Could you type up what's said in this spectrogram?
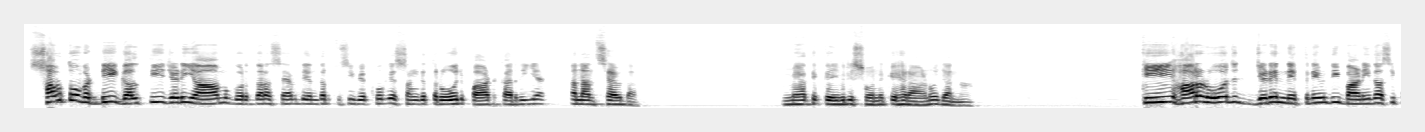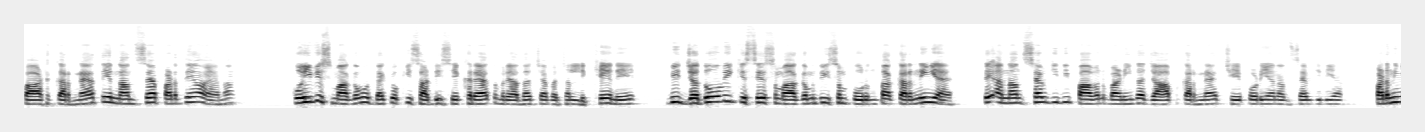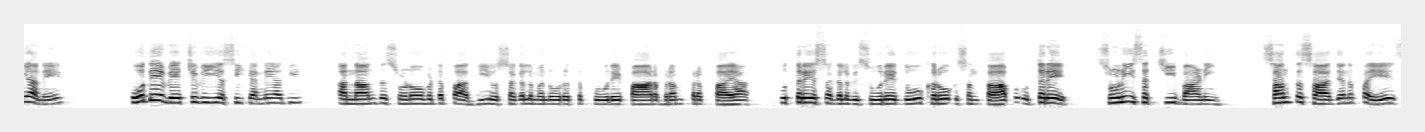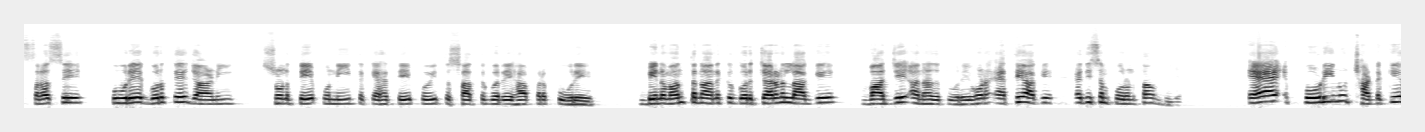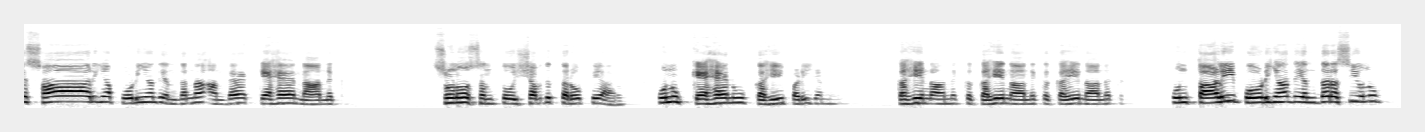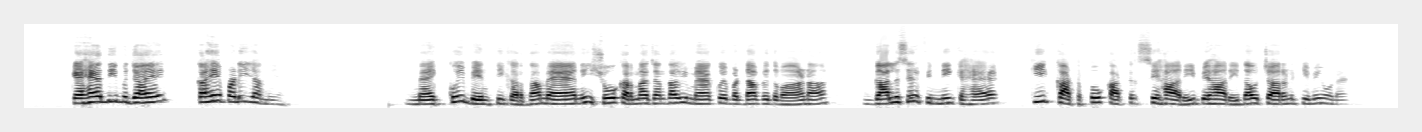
ਸਭ ਤੋਂ ਵੱਡੀ ਗਲਤੀ ਜਿਹੜੀ ਆਮ ਗੁਰਦੁਆਰਾ ਸਾਹਿਬ ਦੇ ਅੰਦਰ ਤੁਸੀਂ ਵੇਖੋਗੇ, ਸੰਗਤ ਰੋਜ਼ ਪਾਠ ਕਰ ਰਹੀ ਹੈ ਅਨੰਦ ਸਾਹਿਬ ਦਾ। ਮੈਂ ਤੇ ਕਈ ਵਾਰੀ ਸੁਣ ਕੇ ਹੈਰਾਨ ਹੋ ਜਾਣਾ ਕਿ ਹਰ ਰੋਜ਼ ਜਿਹੜੇ ਨਿਤਨੇਮ ਦੀ ਬਾਣੀ ਦਾ ਅਸੀਂ ਪਾਠ ਕਰਨਾ ਹੈ ਤੇ ਅਨੰਦ ਸਾਹਿਬ ਪੜ੍ਹਦਿਆਂ ਹੋਇਆ ਨਾ ਕੋਈ ਵੀ ਸਮਾਗਮ ਹੁੰਦਾ ਕਿਉਂਕਿ ਸਾਡੀ ਸਿੱਖ ਰਹਿਤ ਮਰਿਆਦਾ ਚ ਬਚਨ ਲਿਖੇ ਨੇ ਵੀ ਜਦੋਂ ਵੀ ਕਿਸੇ ਸਮਾਗਮ ਦੀ ਸੰਪੂਰਨਤਾ ਕਰਨੀ ਹੈ ਤੇ ਅਨੰਦ ਸਾਹਿਬ ਜੀ ਦੀ ਪਾਵਨ ਬਾਣੀ ਦਾ ਜਾਪ ਕਰਨਾ ਹੈ, ਛੇ ਪੌੜੀਆਂ ਅਨੰਦ ਸਾਹਿਬ ਜੀ ਦੀਆਂ ਪੜ੍ਹਨੀਆਂ ਨੇ ਉਹਦੇ ਵਿੱਚ ਵੀ ਅਸੀਂ ਕਹਿੰਦੇ ਆ ਜੀ, ਆਨੰਦ ਸੁਣੋ ਵਡਭਾਗੀ ਉਹ ਸਗਲ ਮਨੋਰਥ ਪੂਰੇ ਪਾਰ ਬ੍ਰਹਮ ਪ੍ਰਪਾਇਆ, ਉਤਰੇ ਸਗਲ ਵਿਸੂਰੇ, ਦੁਖ ਰੋਗ ਸੰਤਾਪ ਉਤਰੇ, ਸੁਣੀ ਸੱਚੀ ਬਾਣੀ, ਸੰਤ ਸਾਜਨ ਭਏ ਸਰਸੇ, ਪੂਰੇ ਗੁਰ ਤੇ ਜਾਣੀ ਸੁਣਤੇ ਪੁਨੀਤ ਕਹਤੇ ਪੁਇਤ ਸਤਿਗੁਰ ਰਿਹਾ ਭਰਪੂਰੇ, ਬਿਨਵੰਤ ਨਾਨਕ ਗੁਰ ਚਰਨ ਲਾਗੇ, ਵਾਜੇ ਅਨਹਦ ਤੂਰੇ। ਹੁਣ ਇੱਥੇ ਆ ਕੇ ਇਹਦੀ ਸੰਪੂਰਨਤਾ ਹੁੰਦੀ ਹੈ। ਇਹ ਪੌੜੀ ਨੂੰ ਛੱਡ ਕੇ ਸਾਰੀਆਂ ਪੌੜੀਆਂ ਦੇ ਅੰਦਰ ਨਾ ਆਂਦਾ ਕਹਿ ਨਾਨਕ। ਸੁਣੋ ਸੰਤੋ, ਸ਼ਬਦ ਧਰੋ ਪਿਆਰੋ। ਉਹਨੂੰ ਕਹਿ ਨੂੰ ਕਹੀ ਪੜੀ ਜਾਂਦੇ ਆ। ਕਹੇ ਨਾਨਕ ਕਹੇ ਨਾਨਕ ਕਹੇ ਨਾਨਕ। 39 ਪੌੜੀਆਂ ਦੇ ਅੰਦਰ ਅਸੀਂ ਉਹਨੂੰ ਕਹਿ ਦੀ ਬਜਾਏ ਕਹੇ ਪੜੀ ਜਾਂਦੇ ਆ। ਮੈਂ ਇੱਕੋ ਹੀ ਬੇਨਤੀ ਕਰਦਾ, ਮੈਂ ਨਹੀਂ ਸ਼ੋਅ ਕਰਨਾ ਚਾਹੁੰਦਾ ਵੀ ਮੈਂ ਕੋਈ ਵੱਡਾ ਵਿਦਵਾਨ ਆ। ਗੱਲ ਸਿਰਫ ਇੰਨੀ ਕੁ ਹੈ ਕਿ ਘੱਟ ਤੋਂ ਘੱਟ ਸਿਹਾਰੀ ਬਿਹਾਰੀ ਦਾ ਉਚਾਰਨ ਕਿਵੇਂ ਹੋਣਾ ਹੈ?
